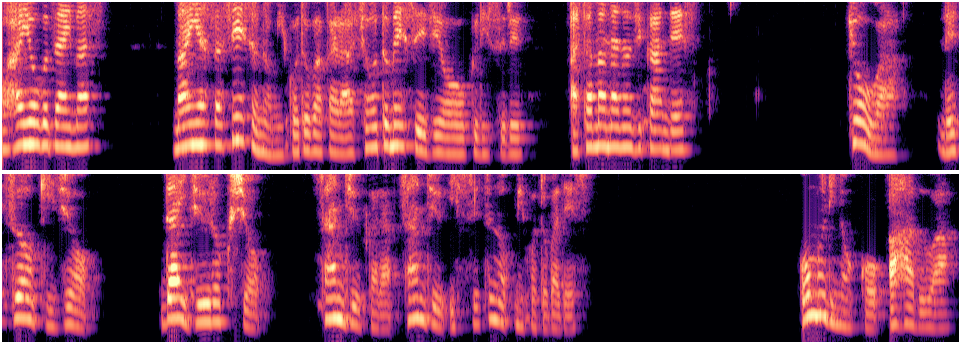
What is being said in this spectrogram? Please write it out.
おはようございます。毎朝聖書の御言葉からショートメッセージをお送りする朝マナの時間です。今日は、列王記上第16章30から31節の御言葉です。オムリの子アハブは、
